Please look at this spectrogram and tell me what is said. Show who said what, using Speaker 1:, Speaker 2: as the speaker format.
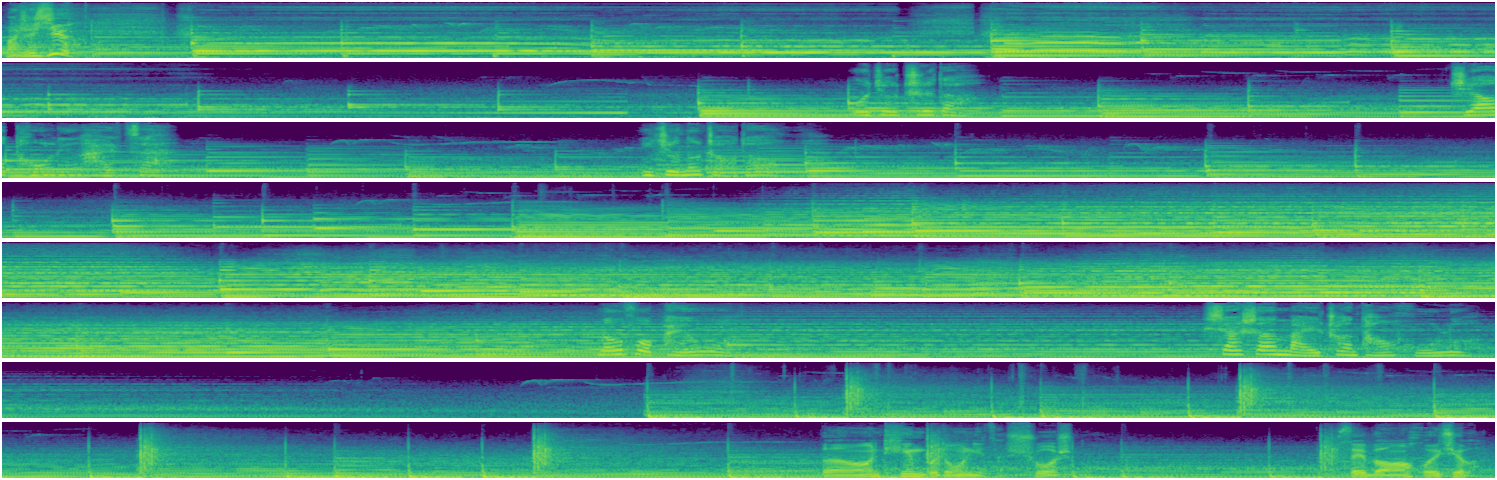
Speaker 1: 马振兴。
Speaker 2: 我就知道，只要铜铃还在，你就能找到我。否陪我下山买一串糖葫芦？
Speaker 1: 本王听不懂你在说什么，随本王回去吧。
